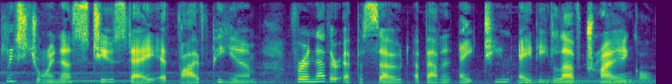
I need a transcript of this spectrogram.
Please join us Tuesday at 5 p.m. for another episode about an 1880 love triangle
